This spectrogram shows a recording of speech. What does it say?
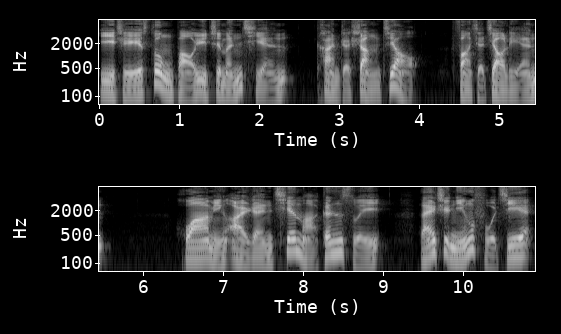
一直送宝玉至门前，看着上轿，放下轿帘，花明二人牵马跟随，来至宁府街，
